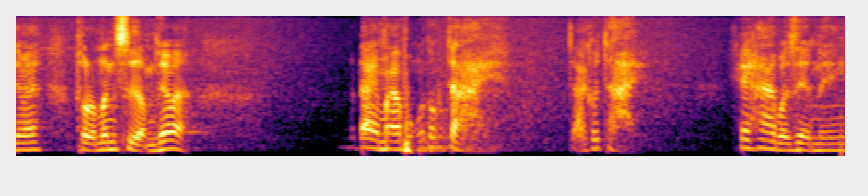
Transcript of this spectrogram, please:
ใช่ไหมถนนมันเสื่อมใช่ไหมได้มาผมก็ต้องจ่าย จ่ายก็จ่าย แค่ห้าเปอร์เซ็นต์เอง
